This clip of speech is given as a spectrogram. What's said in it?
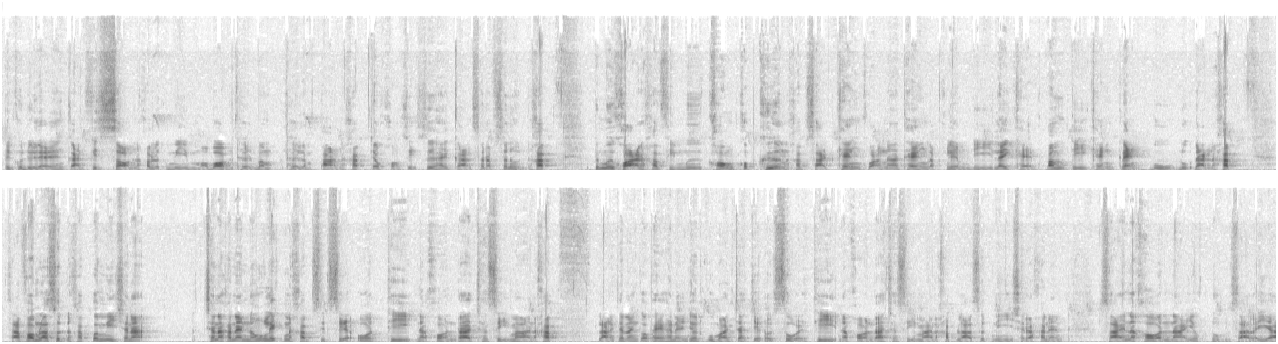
เป็นคนดูแลเรื่องการฟิตซ้อมนะครับแล้วก็มีหมอบอมเถินบำเถินลำปางนะครับเจ้าของสีเสื้อให้การสนับสนุนนะครับเป็นมือขวานะครับฝีมือคล่องครบเครื่องนะครับสาดแข้งขวางหน้าแทงหลักเหลี่ยมดีไล่แขนปั้มตีแข็งแกร่งบูดุดันนะครับสามฟอร์มล่าสุดนะครับก็มีชนะชนะคะแนนน้องเล็กนะครับสิทธิ์เสียโอ๊ตที่นครราชสีมานะครับ หลังจากนั้นก็แพ้คะแนนยอดกุมารจากเจรถสวยที่นครราชสีมานะครับล่าสุดนี้ชนะคะแนนสายนครนายกหนุ่มสารยา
